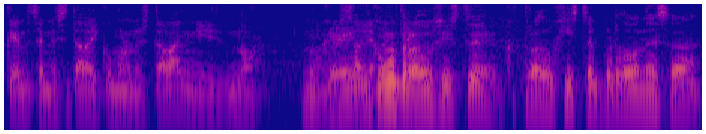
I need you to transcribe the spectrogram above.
qué se necesitaba y cómo lo necesitaban y no. ¿Y cómo traduciste, tradujiste perdón, esa,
